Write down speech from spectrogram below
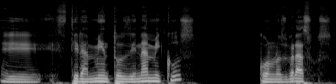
eh, estiramientos dinámicos con los brazos.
